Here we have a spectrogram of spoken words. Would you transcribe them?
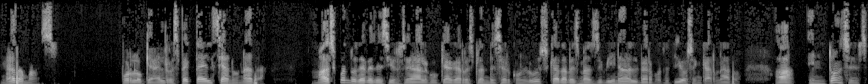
nada más. Por lo que a él respecta, él se anonada, más cuando debe decirse algo que haga resplandecer con luz cada vez más divina al Verbo de Dios encarnado, Ah, entonces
